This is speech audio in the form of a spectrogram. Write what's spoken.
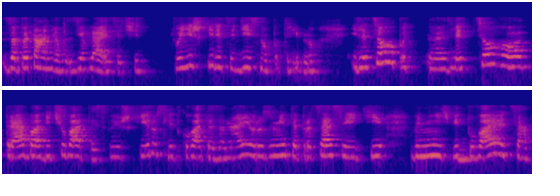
запитання з'являється, чи твоїй шкірі це дійсно потрібно. І для цього е, для цього треба відчувати свою шкіру, слідкувати за нею, розуміти процеси, які в ній відбуваються,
